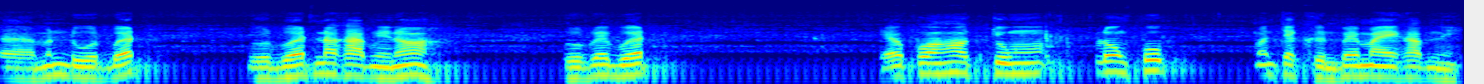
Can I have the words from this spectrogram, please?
เอ่อมันดูดเบิดดูดเบิดนะครับนี่เนาะ ดูดไปเบิด เดี๋ยวพอเขาจุ่มลงปุ๊บ มันจะขึ้นไปไหมครับนี่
